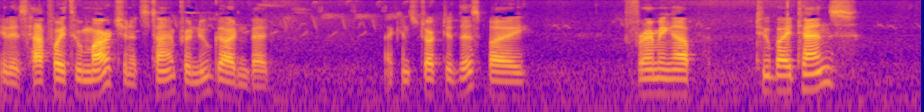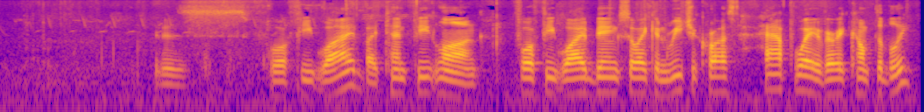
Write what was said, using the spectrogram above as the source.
It is halfway through March and it's time for a new garden bed. I constructed this by framing up 2 by 10s. It is 4 feet wide by 10 feet long. 4 feet wide being so I can reach across halfway very comfortably.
